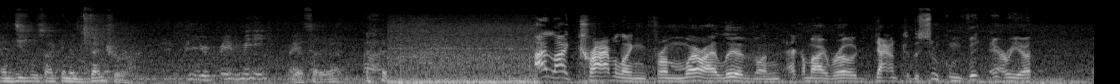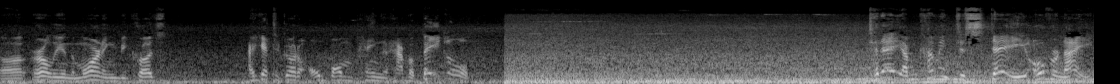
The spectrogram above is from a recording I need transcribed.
and he was like an adventurer. You film me? Yes, I am. I like traveling from where I live on Akamai Road down to the Sukhumvit area uh, early in the morning because I get to go to Old Phnom Penh and have a bagel. Today I'm coming to stay overnight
